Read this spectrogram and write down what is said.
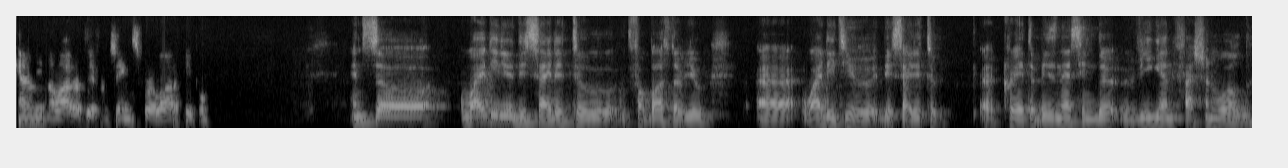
can mean a lot of different things for a lot of people. And so why did you decided to for both of you uh, why did you decided to uh, create a business in the vegan fashion world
